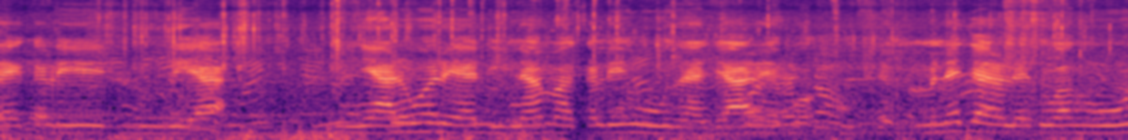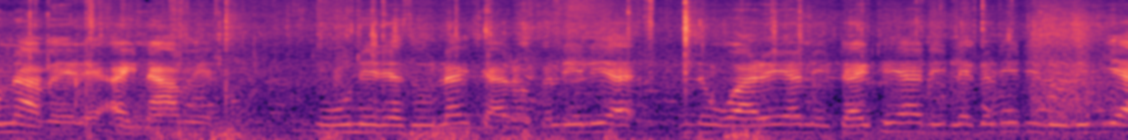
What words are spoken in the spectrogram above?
တဲ့ကလေးလူတွေကညာတော့တည်းကဒီနားမှာကလေးငိုတန်ကြားတယ်ပေါ့မနေ့ကျတော့လေသူကငိုးနာပဲတဲ့အဲ့နာပဲငိုနေတယ်ဆိုလိုက်ချတော့ကလေးလေးကလိုဝါတွေကနေဒိုက်ထဲကနေလက်ကလေးဒီလိုလေးပြရ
